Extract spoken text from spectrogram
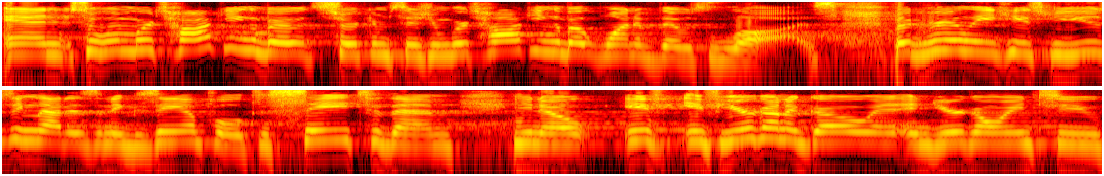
And so when we're talking about circumcision, we're talking about one of those laws. But really, he's using that as an example to say to them, you know, if, if you're going to go and you're going to,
